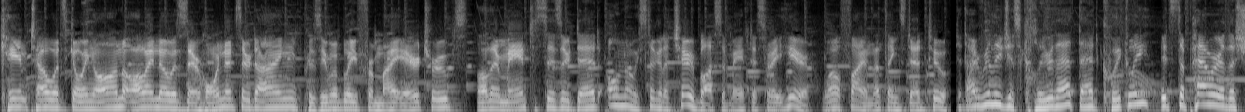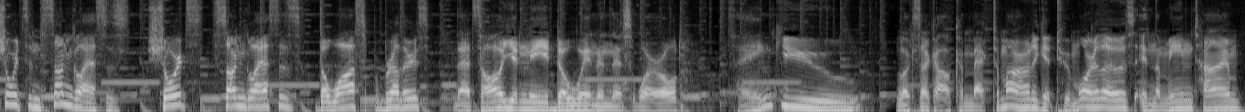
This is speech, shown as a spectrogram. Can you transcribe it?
can't tell what's going on. All I know is their hornets are dying, presumably from my air troops. All their mantises are dead. Oh, no. We still got a cherry blossom mantis right here. Well, fine. That thing's dead, too. Did I really just clear that that quickly? It's the power of the shorts and sunglasses. Shorts, sunglasses, the Wasp brothers. That's all you need to win in this world. Thank you. Looks like I'll come back tomorrow to get two more of those. In the meantime,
